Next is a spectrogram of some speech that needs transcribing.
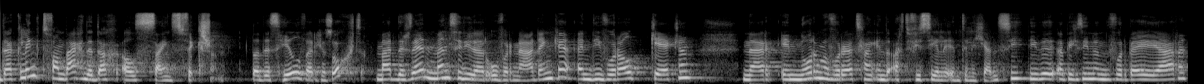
Dat klinkt vandaag de dag als science fiction. Dat is heel ver gezocht, maar er zijn mensen die daarover nadenken en die vooral kijken naar enorme vooruitgang in de artificiële intelligentie die we hebben gezien in de voorbije jaren.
